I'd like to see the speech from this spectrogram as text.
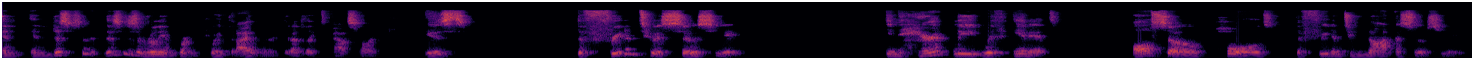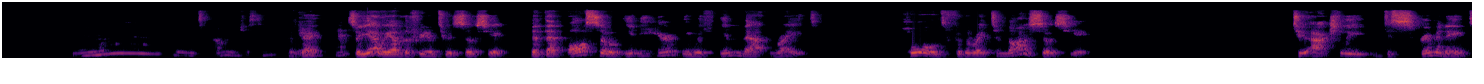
and and this is a, this is a really important point that I learned that I'd like to pass on is the freedom to associate inherently within it also holds the freedom to not associate. Mm. Oh, interesting. Okay, Yeah. so yeah, we have the freedom to associate, but that also inherently within that right holds for the right to not associate, to actually discriminate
